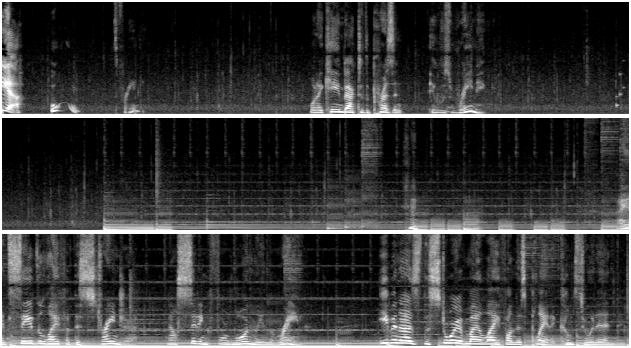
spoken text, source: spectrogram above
Yeah. Ooh, it's raining. When I came back to the present, it was raining. Hmm. I had saved the life of this stranger, now sitting forlornly in the rain. Even as the story of my life on this planet comes to an end.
